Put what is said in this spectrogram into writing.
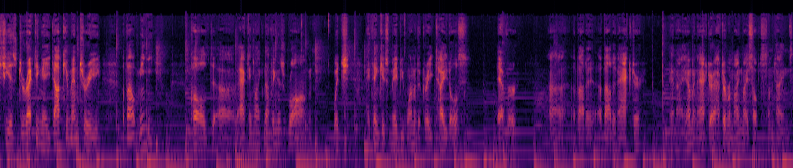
she is directing a documentary about me called uh, Acting Like Nothing Is Wrong. which I think is maybe one of the great titles ever uh, about a about an actor. And I am an actor. I have to remind myself sometimes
